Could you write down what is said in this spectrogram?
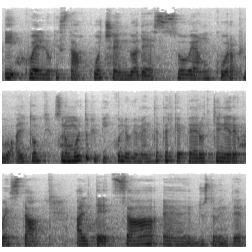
E quello che sta cuocendo adesso è ancora più alto. Sono molto più piccoli ovviamente perché per ottenere questa altezza eh, giustamente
